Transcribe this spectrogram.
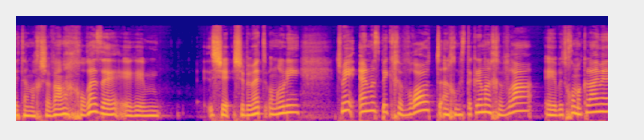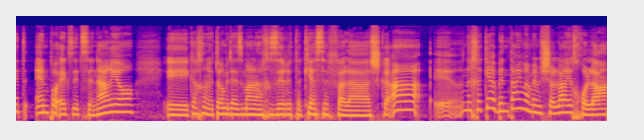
את המחשבה מאחורי זה, ש, שבאמת אומרים לי, תשמעי, אין מספיק חברות, אנחנו מסתכלים על חברה אה, בתחום הקליימט, אין פה exit scenario, אה, ייקח לנו יותר מדי זמן להחזיר את הכסף על ההשקעה, אה, נחכה, בינתיים הממשלה יכולה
